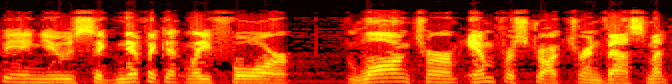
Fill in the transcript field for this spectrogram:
being used significantly for long-term infrastructure investment.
